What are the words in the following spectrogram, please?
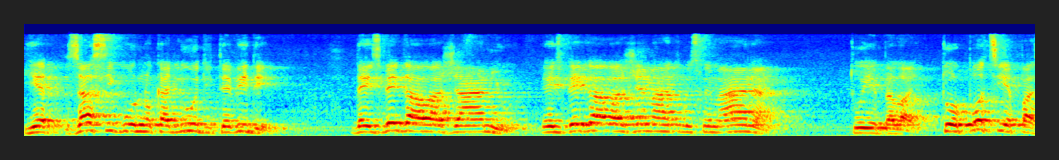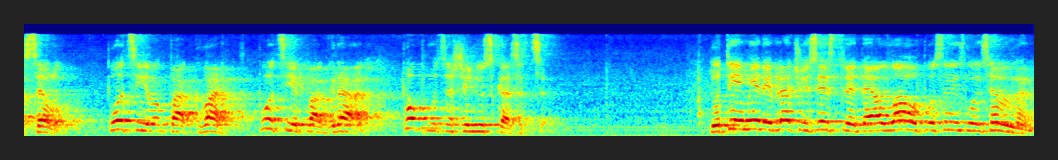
Jer zasigurno kad ljudi te vidi da izbjegava žamiju, da izbjegava žemat muslimana, tu je belaj. To pocijepa selo, pocijepa kvart, pocijepa grad, popucaše ljudska srca. Do te mjere, braćo i sestre, da je Allah u poslanih svoj selem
